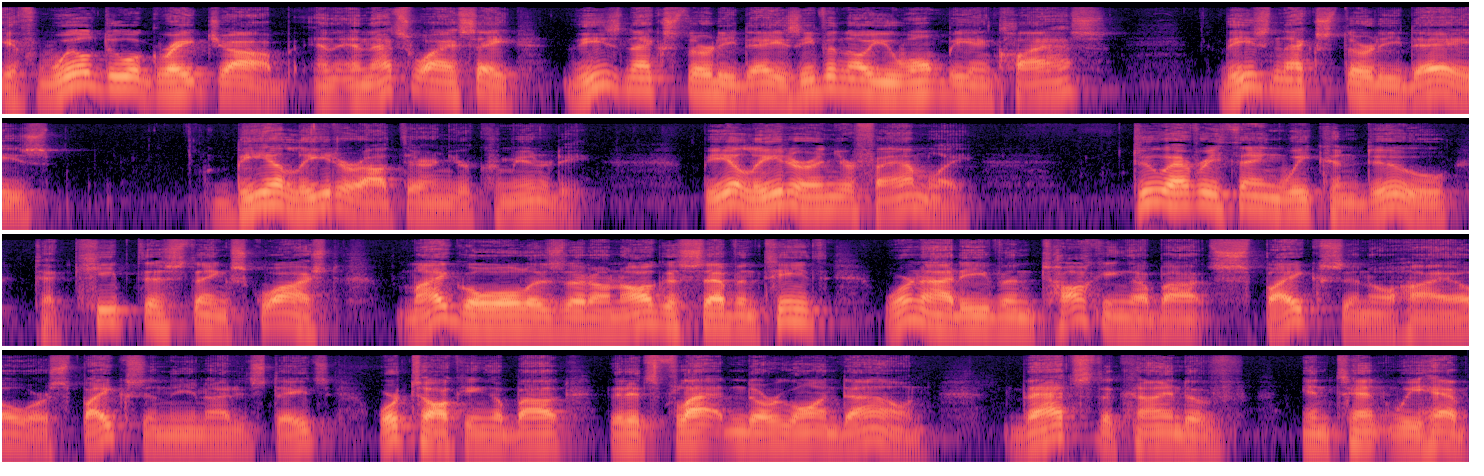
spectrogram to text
If we'll do a great job, and, and that's why I say these next 30 days, even though you won't be in class, these next 30 days, be a leader out there in your community. Be a leader in your family. Do everything we can do to keep this thing squashed. My goal is that on August 17th, we're not even talking about spikes in Ohio or spikes in the United States. We're talking about that it's flattened or gone down. That's the kind of intent we have.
